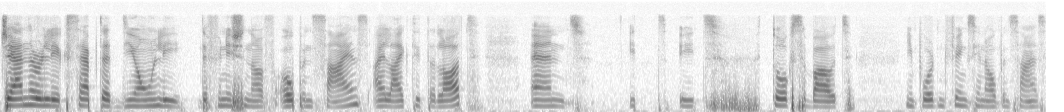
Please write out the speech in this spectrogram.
generally accepted the only definition of open science. I liked it a lot, and it, it talks about important things in open science.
